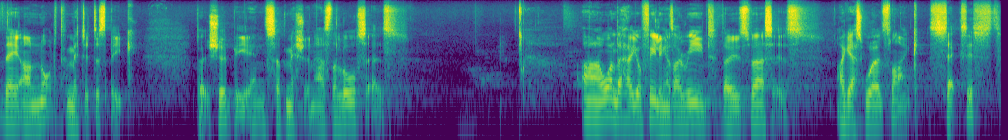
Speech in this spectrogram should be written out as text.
they are not permitted to speak, but should be in submission, as the law says. And I wonder how you're feeling as I read those verses. I guess words like sexist,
